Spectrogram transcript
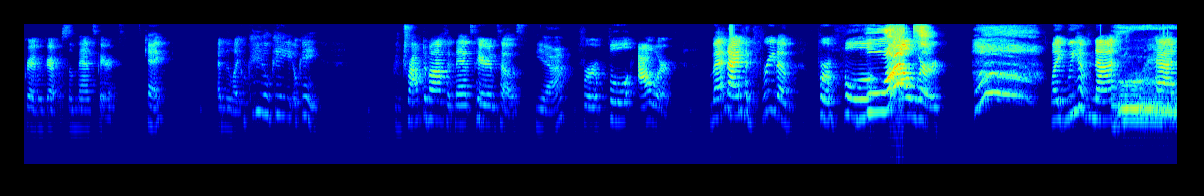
Grandma and Grandpa, so Matt's parents. Okay. And they're like, okay, okay, okay. We dropped him off at Matt's parents' house Yeah. for a full hour. Matt and I had freedom for a full What? hour. Like we have not Ooh. had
